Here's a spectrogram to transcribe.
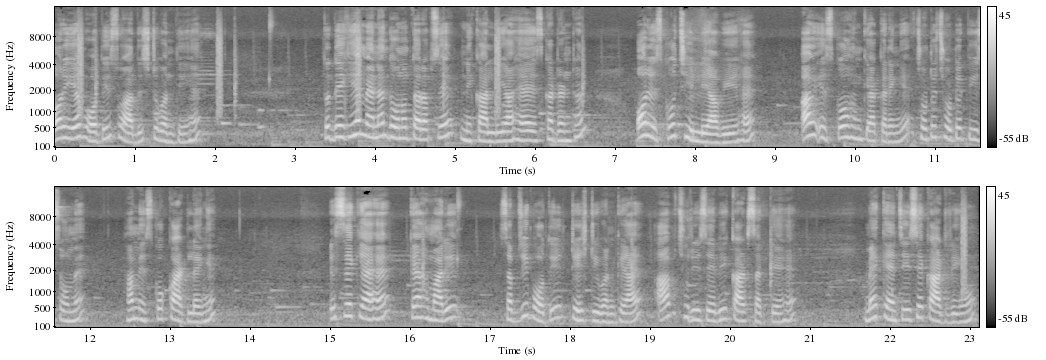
और यह बहुत ही स्वादिष्ट बनती हैं। तो देखिए, मैंने दोनों तरफ़ से निकाल लिया है इसका डंठल और इसको छील लिया भी है। अब इसको हम क्या करेंगे? छोटे छोटे पीसों में हम इसको काट लेंगे। इससे क्या है कि हमारी सब्ज़ी बहुत ही टेस्टी बन के आए। आप छुरी से भी काट सकते हैं। मैं कैंची से काट रही हूँ।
